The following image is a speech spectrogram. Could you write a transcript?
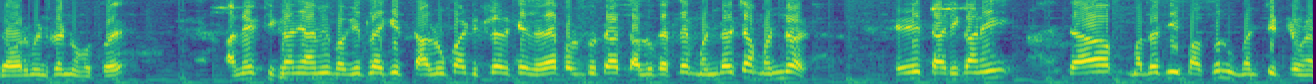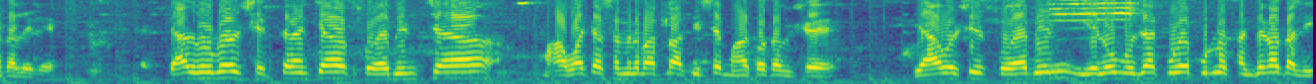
गव्हर्नमेंटकडनं होतोय. अनेक ठिकाणी आम्ही बघितलं की तालुका डिक्लेअर केलेला आहे परंतु त्या तालुक्यातले मंडळच्या मंडळ हे त्या ठिकाणी त्या मदतीपासून वंचित ठेवण्यात आलेले आहे. त्याचबरोबर शेतकऱ्यांच्या सोयाबीनच्या भावाच्या संदर्भातला अतिशय महत्त्वाचा विषय आहे. यावर्षी सोयाबीन येलो मोजॅकमुळे पूर्ण संकटात आली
